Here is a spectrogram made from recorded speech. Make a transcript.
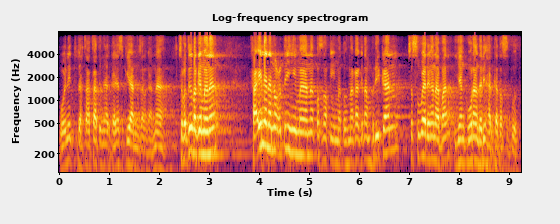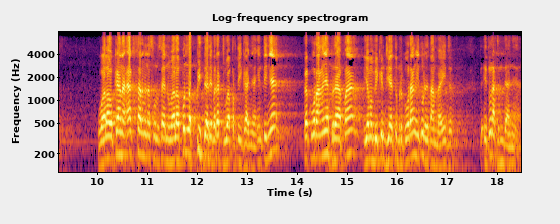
oh ini sudah cacat ini harganya sekian misalkan. Nah, seperti itu bagaimana? Fa innana nu'tihi ma naqasa qimatuhu, maka kita berikan sesuai dengan apa? Yang kurang dari harga tersebut. Walau kana aktsar min sulusain, walaupun lebih daripada 2 per 3-nya. Intinya kekurangannya berapa yang membuat dia itu berkurang itu ditambahi itulah dendanya.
